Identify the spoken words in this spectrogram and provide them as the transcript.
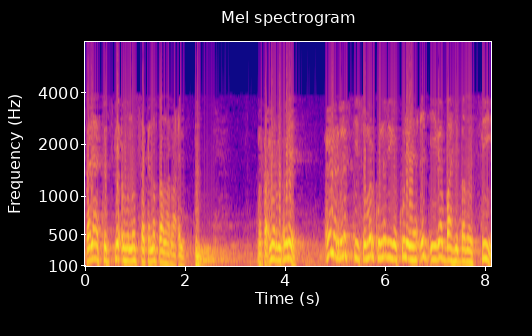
falaa tudfichu nafsaka naftaada raacin marka cumar muxuu leeyahy cumar laftiisu markuu nebiga ku leeyahay cid iiga baahi badan sii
